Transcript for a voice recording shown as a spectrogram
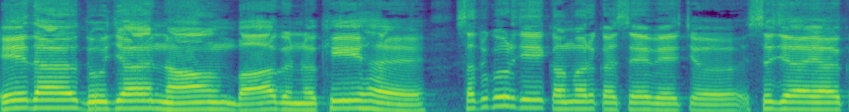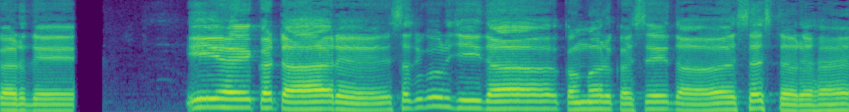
ਇਹਦਾ ਦੂਜਾ ਨਾਮ ਬਾਗ ਨਖੀ ਹੈ। ਸਤਿਗੁਰ ਜੀ ਕਮਰ ਕਸੇ ਵਿੱਚ ਸਜਾਇਆ ਕਰਦੇ ਇਹ ਕਟਾਰ ਸਤਿਗੁਰ ਜੀ ਦਾ ਕਮਰ ਕਸੇ ਦਾ ਸ਼ਸਤਰ ਹੈ।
